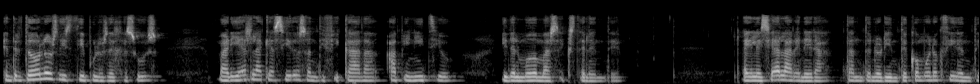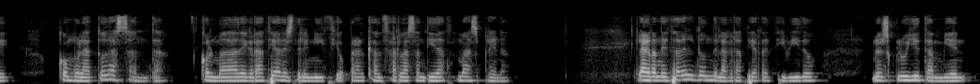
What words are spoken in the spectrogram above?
Entre todos los discípulos de Jesús, María es la que ha sido santificada a inicio y del modo más excelente. La Iglesia la venera, tanto en Oriente como en Occidente, como la toda santa, colmada de gracia desde el inicio para alcanzar la santidad más plena. La grandeza del don de la gracia recibido no excluye también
